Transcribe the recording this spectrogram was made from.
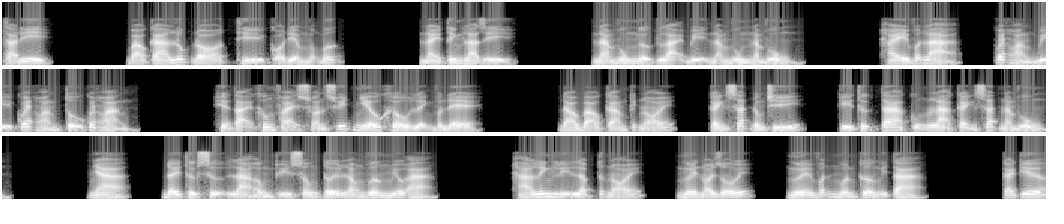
Ta đi. Bảo ca lúc đó thì có điểm mộng bức. Này tính là gì? Nam vùng ngược lại bị nằm vùng nằm vùng. Hay vẫn là, quét hoàng bị quét hoàng tổ quét hoàng. Hiện tại không phải xoắn suýt nhiễu khẩu lệnh vấn đề. Đào bảo cảm kích nói, cảnh sát đồng chí, kỳ thực ta cũng là cảnh sát nằm vùng. Nha, đây thực sự là hồng thủy sông tới Long Vương miếu A. Hà Linh Lị lập tức nói, ngươi nói dối, ngươi vẫn muốn cường ý ta. Cái kia,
